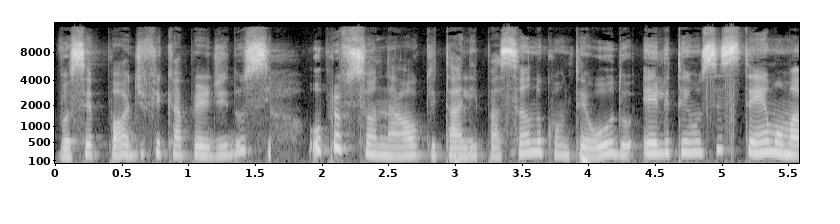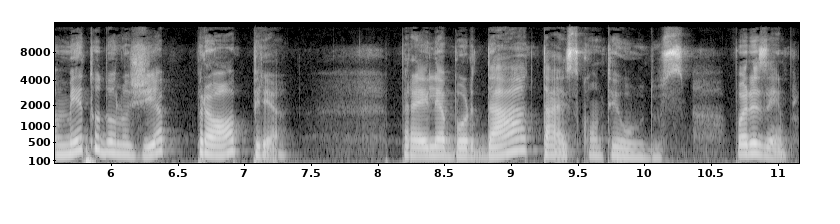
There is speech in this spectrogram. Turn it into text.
você pode ficar perdido sim. O profissional que está ali passando conteúdo, ele tem um sistema, uma metodologia própria para ele abordar tais conteúdos. Por exemplo,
